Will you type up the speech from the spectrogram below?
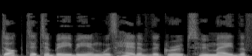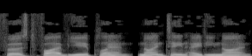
Dr. Tabibian was head of the groups who made the first five-year plan 1989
